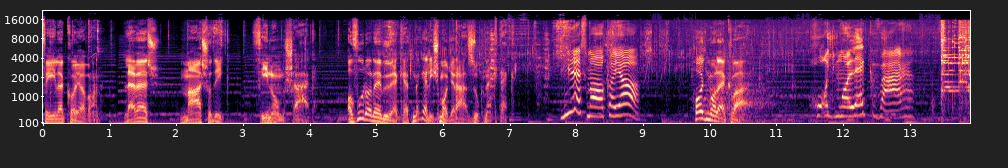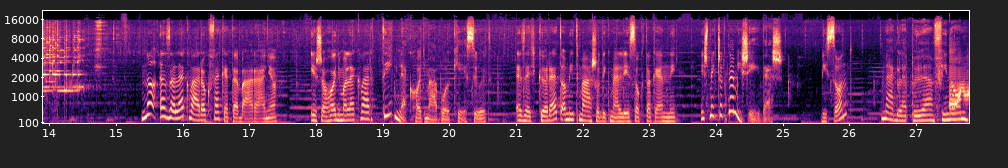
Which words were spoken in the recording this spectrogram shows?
Háromféle kaja van. Leves, második, finomság. A fura nevűeket meg el is magyarázzuk nektek. Mi lesz ma a kaja? Hagyma lekvár, Hogy ma lekvár? Na, ez a lekvárok fekete báránya. És a hagyma lekvár tényleg hagymából készült. Ez egy köret, amit második mellé szoktak enni, és még csak nem is édes. Viszont meglepően finom.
